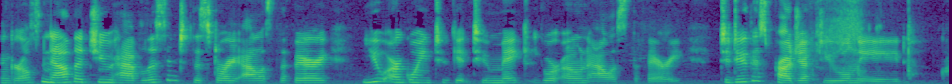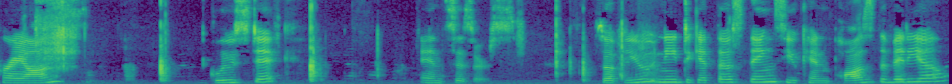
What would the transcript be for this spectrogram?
and girls, now that you have listened to the story Alice the Fairy, you are going to get to make your own Alice the Fairy. To do this project, you will need crayons, glue stick, and scissors. So if you need to get those things, you can pause the video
